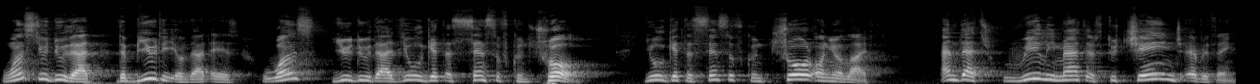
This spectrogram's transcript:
Once you do that, the beauty of that is once you do that, you will get a sense of control. You will get a sense of control on your life. And that really matters to change everything.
